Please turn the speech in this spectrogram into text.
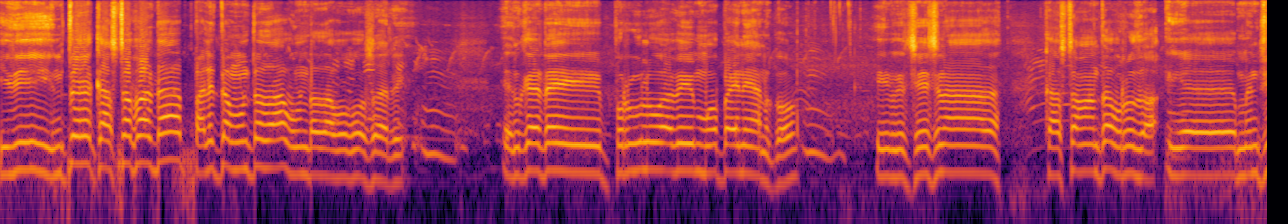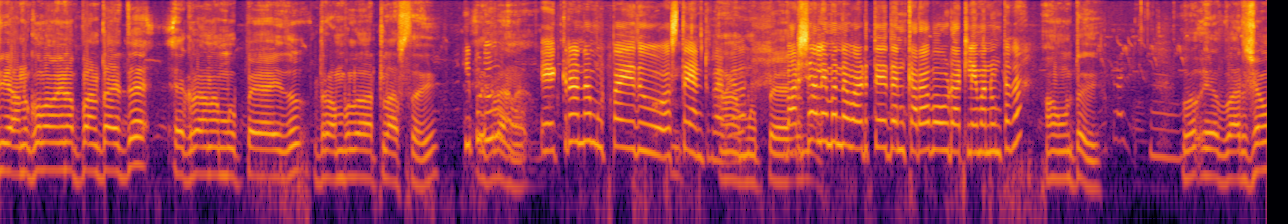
ఇది ఇంత కష్టపడ్డా ఫలితం ఉంటుందా ఉండదా ఒక్కోసారి? ఎందుకంటే ఈ పురుగులు అవి మోపైనాయి అనుకో. ఇవి చేసిన కష్టం అంతా వృధా మంచి అనుకూలమైన పంట అయితే ఎకరాన ముప్పై ఐదు డ్రమ్ములు అట్లా వస్తుంది. ఇప్పుడు ఎకరాన. ముప్పై ఐదు వస్తాయి అంటున్నారు వర్షాలు ఏమన్నా పడితే దాని ఖరాబ్ అవడం అట్లా ఏమన్నా ఉంటుందా? ఉంటుంది. వర్షం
